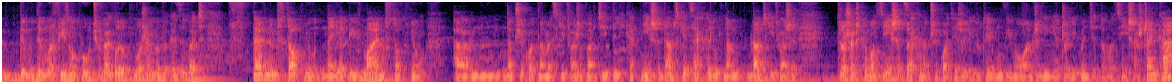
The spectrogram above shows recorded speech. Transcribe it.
dym, dymorfizmu płciowego lub możemy wykazywać w pewnym stopniu, najlepiej w małym stopniu, em, na przykład na męskiej twarzy bardziej delikatniejsze damskie cechy lub na damskiej twarzy troszeczkę mocniejsze cechy, na przykład jeżeli tutaj mówimy o Angelinie Jolie, będzie to mocniejsza szczęka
